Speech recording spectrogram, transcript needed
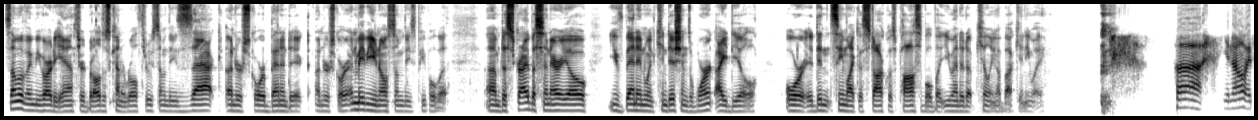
some of them you've already answered, but I'll just kind of roll through some of these. Zach underscore Benedict underscore, and maybe you know some of these people, but um, describe a scenario you've been in when conditions weren't ideal or it didn't seem like a stock was possible, but you ended up killing a buck anyway. Uh, you know, it's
